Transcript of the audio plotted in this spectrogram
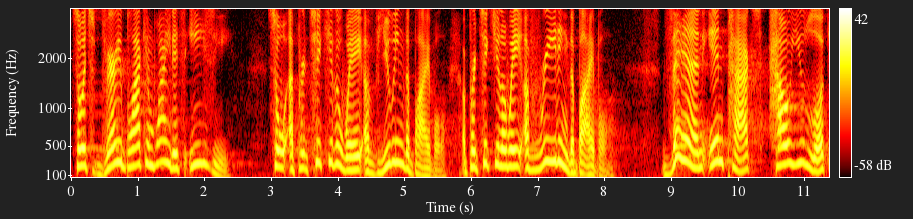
So it's very black and white, it's easy. So, a particular way of viewing the Bible, a particular way of reading the Bible, then impacts how you look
